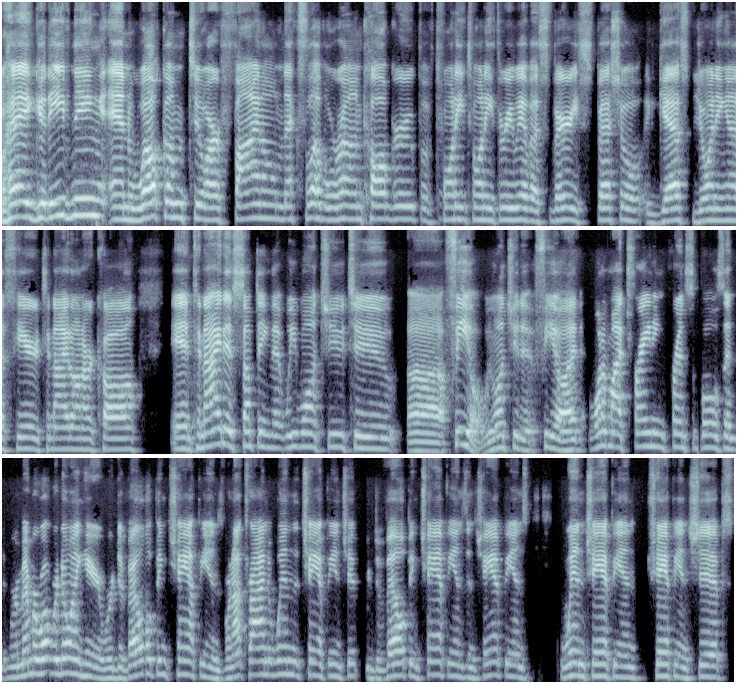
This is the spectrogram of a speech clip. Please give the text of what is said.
Well, hey, good evening and welcome to our final next level run call group of 2023. We have a very special guest joining us here tonight on our call. And tonight is something that we want you to uh, feel. We want you to feel. I, one of my training principles, and remember what we're doing here we're developing champions. We're not trying to win the championship, we're developing champions, and champions win champion championships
